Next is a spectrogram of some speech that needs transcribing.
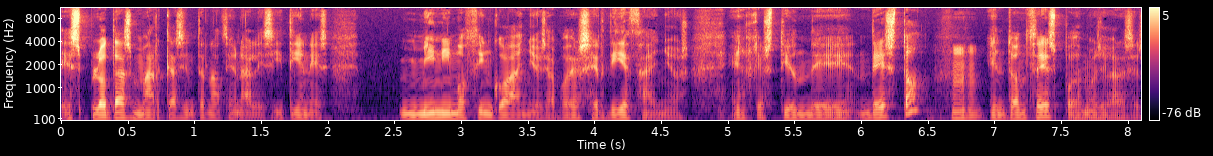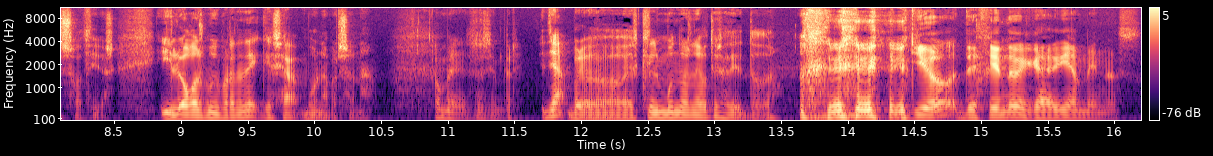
explotas marcas internacionales y tienes mínimo 5 años, a poder ser 10 años en gestión de, de esto, entonces podemos llegar a ser socios. Y luego es muy importante que sea buena persona. Hombre, eso siempre. Ya, pero es que el mundo de los negocios hace todo. Yo defiendo que cada día menos.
